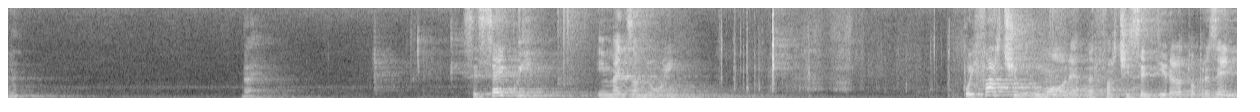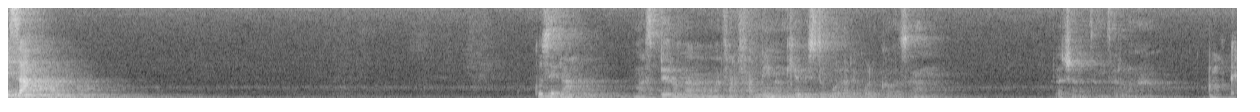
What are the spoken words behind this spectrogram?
Eh? Dai. Se sei qui, in mezzo a noi, puoi farci un rumore per farci sentire la tua presenza? Cos'era? Ma spero una, una farfallina, anch'io ho visto volare qualcosa. Là c'è una zanzarona. Ok.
